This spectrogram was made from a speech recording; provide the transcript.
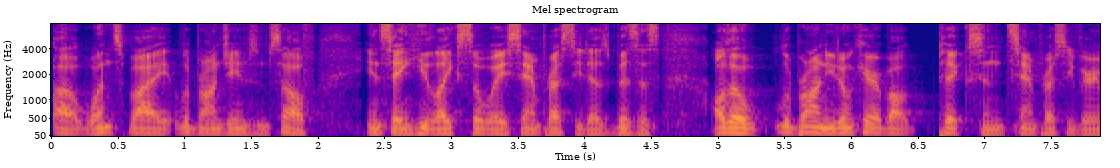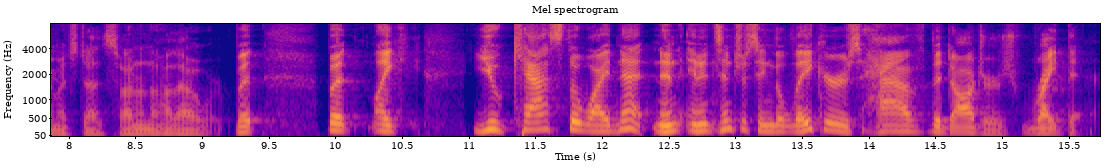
Uh, once by LeBron James himself in saying he likes the way Sam Presti does business. Although LeBron, you don't care about picks, and Sam Presti very much does. So I don't know how that would work. But but like you cast the wide net, and and it's interesting. The Lakers have the Dodgers right there.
